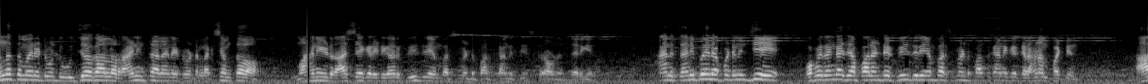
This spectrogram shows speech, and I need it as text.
ఉన్నతమైనటువంటి ఉద్యోగాల్లో రాణించాలనేటువంటి లక్ష్యంతో మహనీయుడు రాజశేఖర రెడ్డి గారు ఫీజు రియంబర్స్మెంట్ పథకాన్ని తీసుకురావడం జరిగింది. ఆయన చనిపోయినప్పటి నుంచి ఒక విధంగా చెప్పాలంటే ఫీజు రియంబర్స్మెంట్ పథకానికి గ్రహణం పట్టింది. ఆ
